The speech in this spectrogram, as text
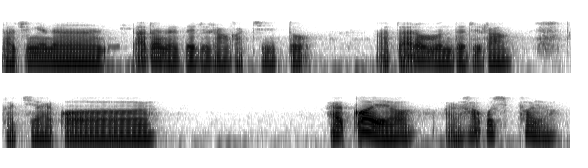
나중에는 다른 애들이랑 같이 또, 아, 다른 분들이랑 같이 할 거, 할 거예요. 아, 하고 싶어요.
